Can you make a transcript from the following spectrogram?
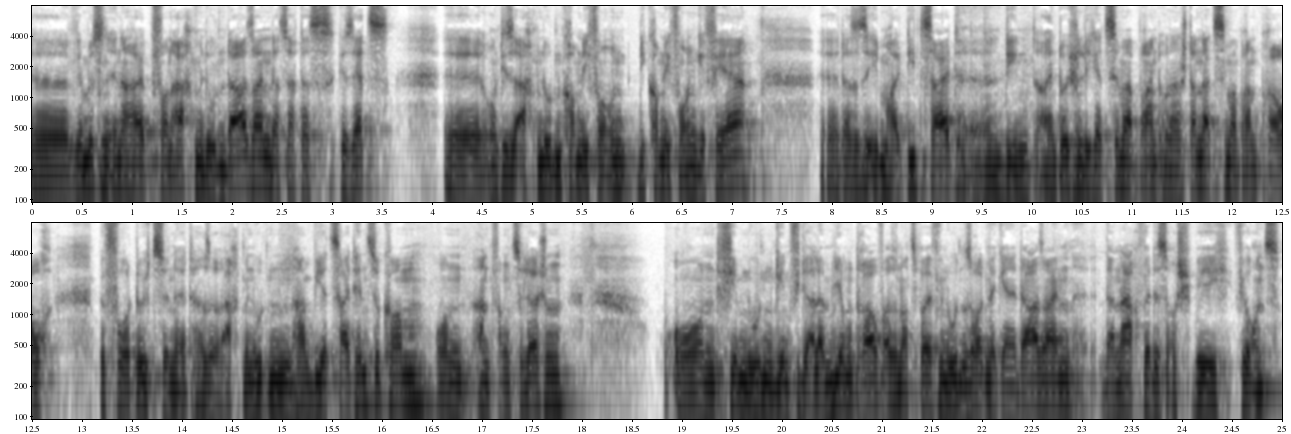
Äh, wir müssen innerhalb von acht Minuten da sein, das sagt das Gesetz. Äh, und diese acht Minuten kommen nicht von, die kommen nicht von ungefähr. Äh, das ist eben halt die Zeit, äh, die ein durchschnittlicher Zimmerbrand oder ein Standardzimmerbrand braucht, bevor er durchzündet. Also acht Minuten haben wir Zeit hinzukommen und anfangen zu löschen. Und vier Minuten gehen für die Alarmierung drauf. Also nach zwölf Minuten sollten wir gerne da sein. Danach wird es auch schwierig für uns.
